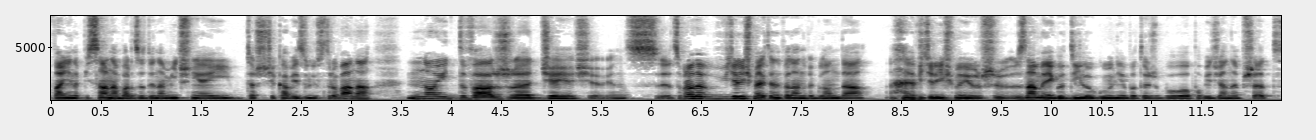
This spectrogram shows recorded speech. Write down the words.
fajnie napisana, bardzo dynamicznie i też ciekawie zilustrowana. No i dwa, że dzieje się, więc co prawda widzieliśmy, jak ten Welan wygląda. widzieliśmy już, znamy jego deal ogólnie, bo to już było powiedziane przed,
